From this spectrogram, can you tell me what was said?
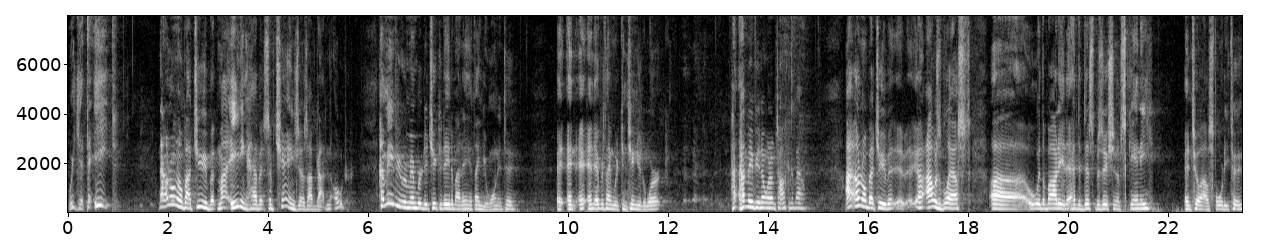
We get to eat. Now, I don't know about you, but my eating habits have changed as I've gotten older. How many of you remember that you could eat about anything you wanted to? And, and, and everything would continue to work? How, many of you know what I'm talking about? I, I don't know about you, but uh, I was blessed uh, with a body that had the disposition of skinny until I was 42.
